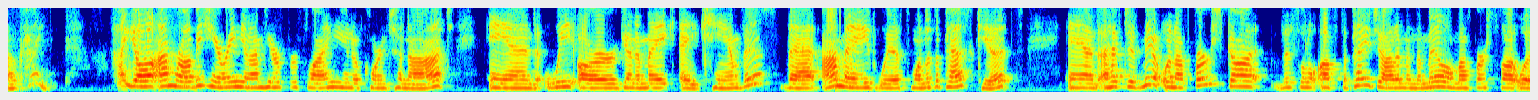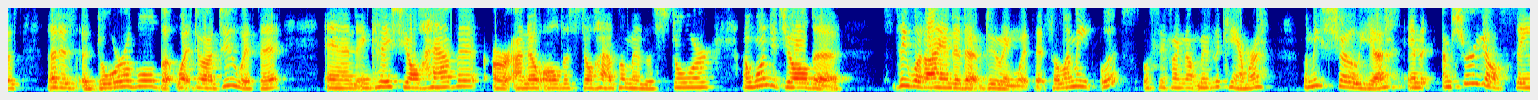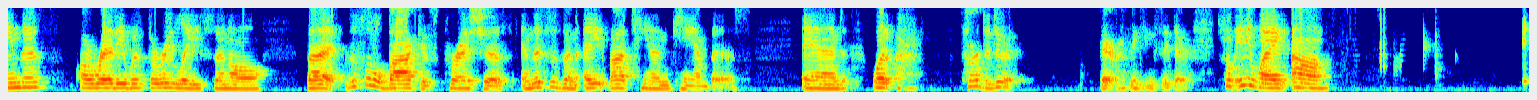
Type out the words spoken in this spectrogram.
Okay. Hi, y'all. I'm Robbie Herring, and I'm here for Flying Unicorn tonight. And we are going to make a canvas that I made with one of the past kits. And I have to admit, when I first got this little off-the-page item in the mail, my first thought was, that is adorable, but what do I do with it? And in case y'all have it, or I know Alda still has them in the store, I wanted y'all to see what I ended up doing with it. So let me, whoops, let's see if I can not move the camera. Let me show you. And I'm sure y'all have seen this already with the release and all, but this little bike is precious. And this is an 8 by 10 canvas. And what, it's hard to do it. There, I think you can see there. So anyway, um,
